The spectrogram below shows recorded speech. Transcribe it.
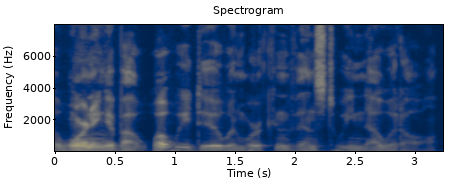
a warning about what we do when we're convinced we know it all.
